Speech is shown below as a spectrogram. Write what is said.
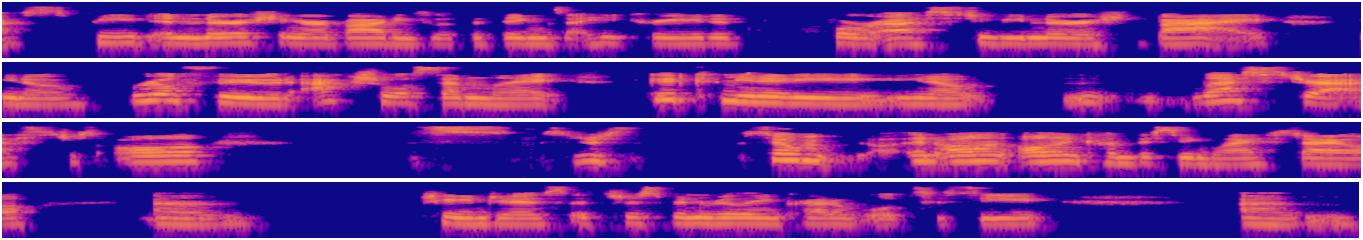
us feed and nourishing our bodies with the things that he created for us to be nourished by you know real food actual sunlight good community you know less stress just all just so an all all encompassing lifestyle um, changes. It's just been really incredible to see um,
